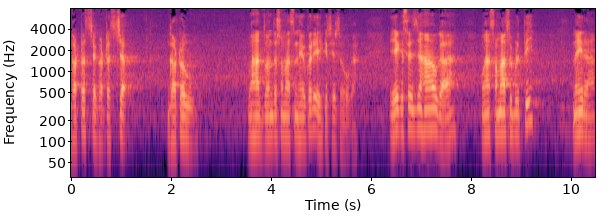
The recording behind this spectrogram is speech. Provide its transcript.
घटस्य घटस्य घटो, वहाँ द्वंद्व समास नहीं होकर एक शेष होगा। एक शेष जहाँ होगा, वहाँ समास वृत्ति नहीं रहा।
